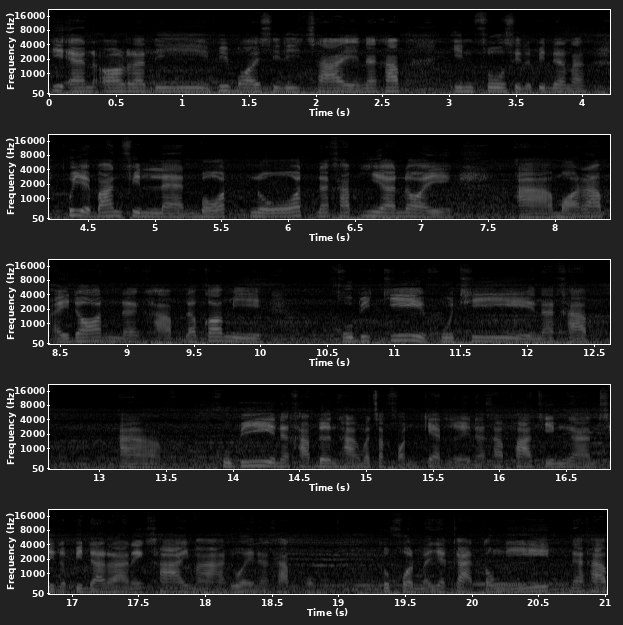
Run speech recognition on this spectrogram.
พี่แอนอรดี พี่บอยสิริชัยนะครับ อินฟูศิลปินดังๆผู้ใหญ่บ้านฟินแลนด์บอสโนตนะครับเฮียหน่อยอาหมอรามไอดอลนะครับ แล้วก็มีครูบิกกี้ครูทีนะครับอ่าครูบี้นะครับเดินทางมาจากขอนแก่นเลยนะครับ พาทีมงานศิลปินดาราในค่ายมาด้วยนะครับผมทุกคนบรรยากาศตรงนี้นะครับ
